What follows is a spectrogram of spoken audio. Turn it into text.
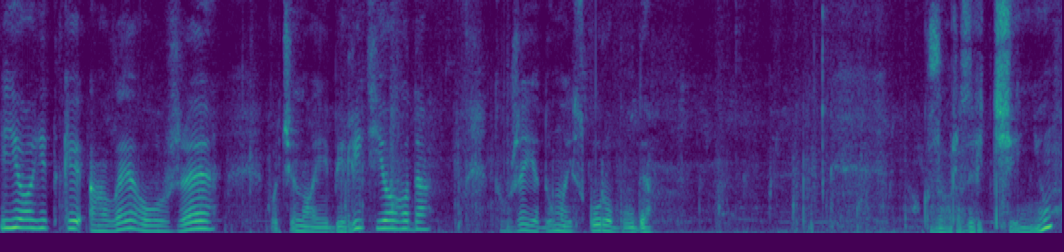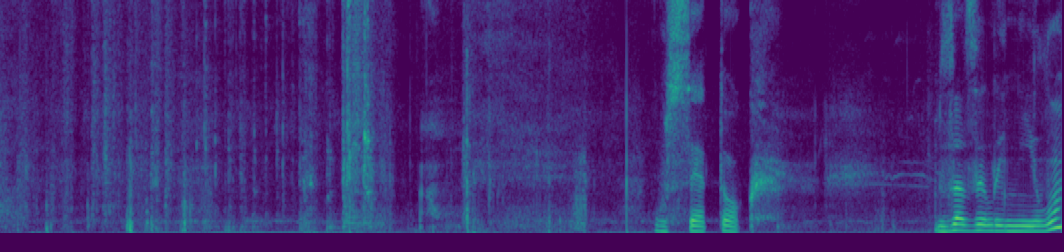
ягідки, але вже починає біліть ягода, то вже, я думаю, скоро буде. Так, зараз відчиню. Усе так зазеленіло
